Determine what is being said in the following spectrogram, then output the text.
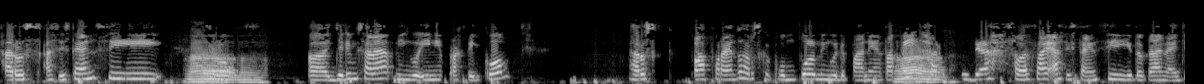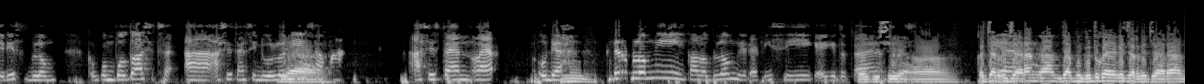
harus asistensi Ah, Terus, Eh, jadi misalnya minggu ini praktikum harus laporan itu harus kekumpul minggu depannya tapi Ah. harus udah selesai asistensi gitu kan nah, jadi sebelum kekumpul tuh asis- eh, asistensi dulu Ya. nih sama asisten lab udah Hmm. bener belum nih kalau belum direvisi kayak gitu kan revisi, Terus, ah. kejar-kejaran kan, tiap minggu tuh kayak kejar-kejaran.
